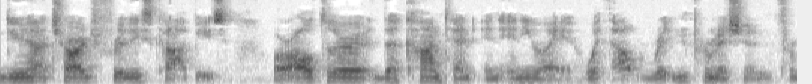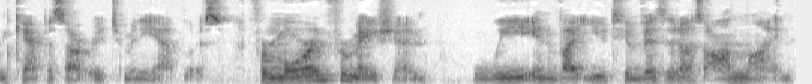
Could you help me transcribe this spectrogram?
do not charge for these copies or alter the content in any way without written permission from Campus Outreach Minneapolis. For more information, we invite you to visit us online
